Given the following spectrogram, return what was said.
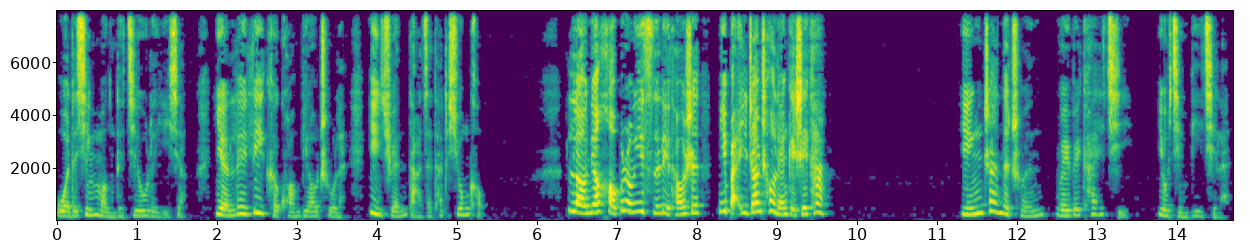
我的心猛地揪了一下，眼泪立刻狂飙出来，一拳打在他的胸口。老娘好不容易死里逃生，你摆一张臭脸给谁看？迎战的唇微微开启，又紧闭起来，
